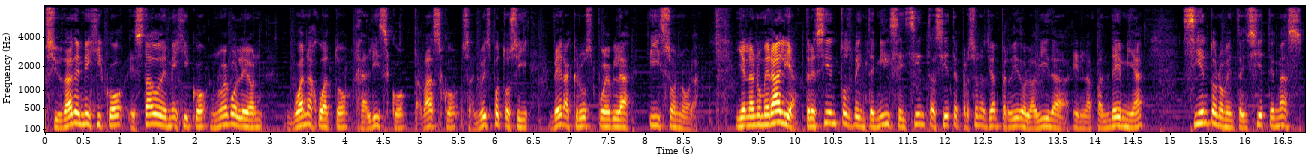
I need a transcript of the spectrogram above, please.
Ciudad de México, Estado de México, Nuevo León, Guanajuato, Jalisco, Tabasco, San Luis Potosí, Veracruz, Puebla y Sonora. Y en la numeralia, 320.607 personas ya han perdido la vida en la pandemia, 197 más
